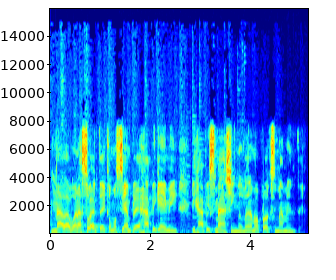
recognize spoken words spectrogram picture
nada, buena suerte, como siempre, happy gaming y happy smashing. Nos veremos próximamente.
